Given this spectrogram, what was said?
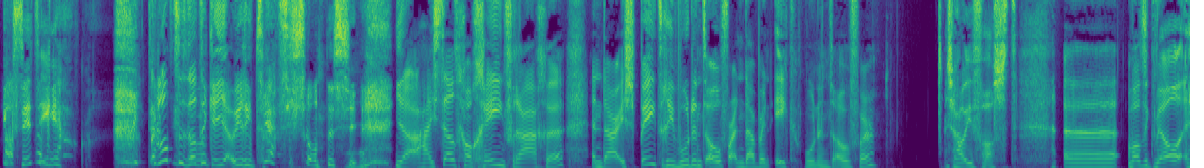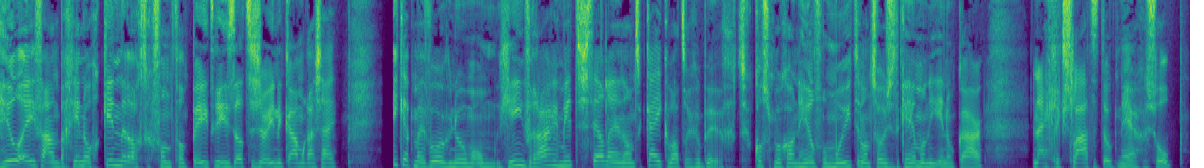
Ik zit in jou. Klopt het dat ik in jouw irritatiezone zit? Ja, hij stelt gewoon geen vragen. En daar is Petri woedend over en daar ben ik woedend over. Dus hou je vast. Eh, wat ik wel heel even aan het begin nog kinderachtig vond van Petri... is dat ze zo in de camera zei... Ik heb mij voorgenomen om geen vragen meer te stellen... en dan te kijken wat er gebeurt. Het kost me gewoon heel veel moeite, want zo zit ik helemaal niet in elkaar. En eigenlijk slaat het ook nergens op.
